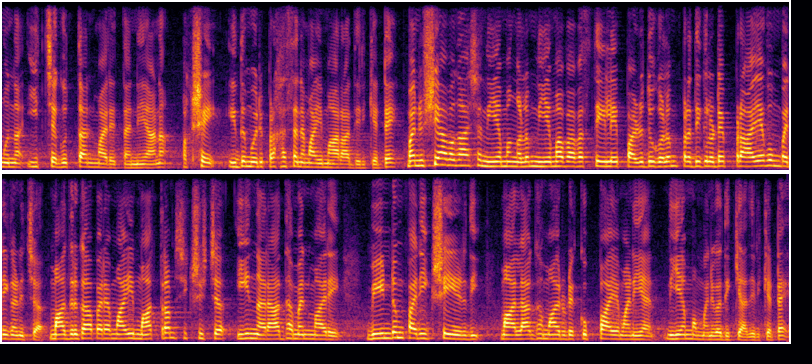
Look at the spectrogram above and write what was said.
പഠിച്ചിറങ്ങുന്ന ഈ ചെകുത്താന്മാരെ തന്നെയാണ്. പക്ഷേ ഇതും ഒരു പ്രഹസനമായി മാറാതിരിക്കട്ടെ. മനുഷ്യാവകാശ നിയമങ്ങളും നിയമവ്യവസ്ഥയിലെ പഴുതുകളും പ്രതികളുടെ പ്രായവും പരിഗണിച്ച് മാതൃകാപരമായി മാത്രം ശിക്ഷിച്ച് ഈ നരാധമന്മാരെ വീണ്ടും പരീക്ഷയെഴുതി മാലാഖമാരുടെ കുപ്പായം അണിയാൻ നിയമം അനുവദിക്കാതിരിക്കട്ടെ.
